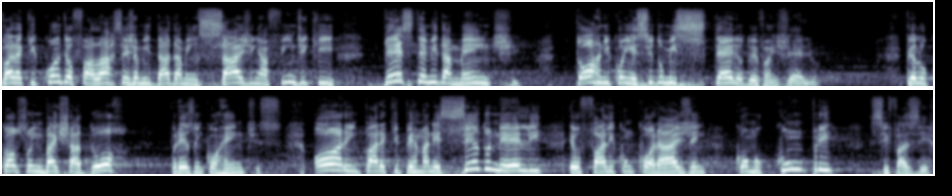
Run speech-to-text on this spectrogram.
para que quando eu falar seja me dada a mensagem, a fim de que destemidamente torne conhecido o mistério do Evangelho, pelo qual sou embaixador preso em correntes. Orem para que permanecendo nele eu fale com coragem, como cumpre se fazer.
